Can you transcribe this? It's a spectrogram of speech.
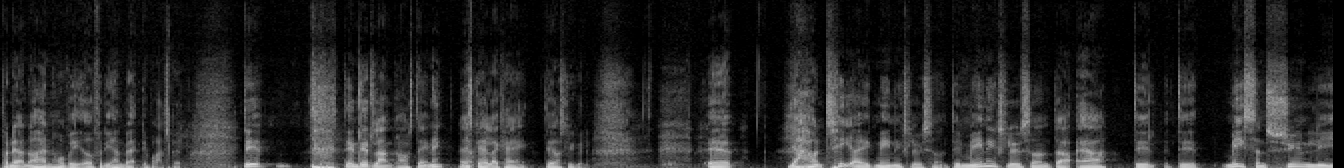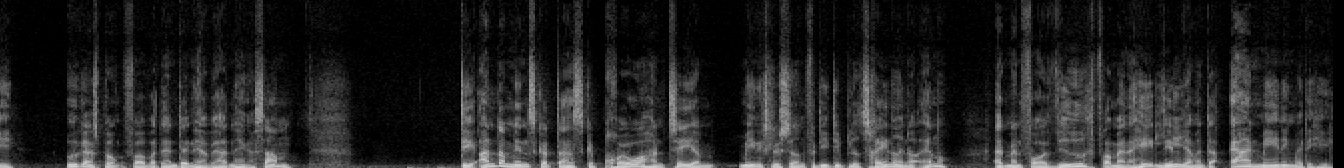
på nær, når han hoverede, fordi han vandt i brætspil. Det, det er en lidt lang gravsten, ikke? Men jeg skal heller ikke have en. Det er også ligegyldigt. Uh, jeg håndterer ikke meningsløsheden. Det er meningsløsheden, der er det, det mest sandsynlige udgangspunkt for, hvordan den her verden hænger sammen. Det er andre mennesker, der skal prøve at håndtere meningsløsheden, fordi de er blevet trænet i noget andet. At man får at vide, fra man er helt lille, jamen der er en mening med det hele.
